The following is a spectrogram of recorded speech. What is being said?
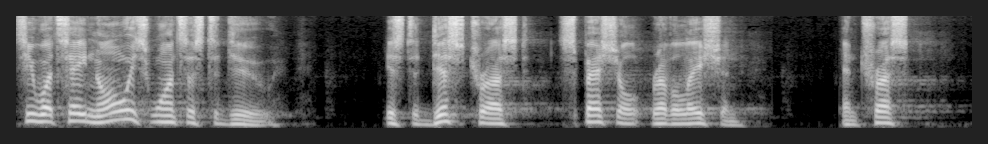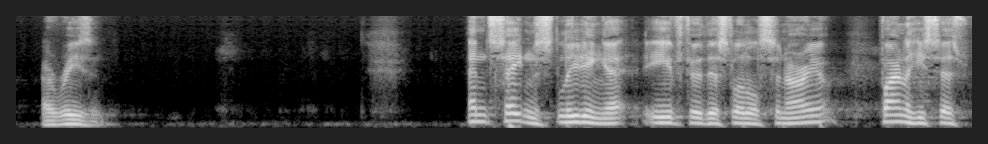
See, what Satan always wants us to do is to distrust special revelation and trust our reason. And Satan's leading Eve through this little scenario. Finally, he says,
